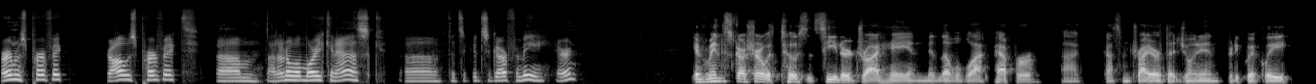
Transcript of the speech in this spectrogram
Burn was perfect. Draw was perfect. Um, I don't know what more you can ask. Uh, that's a good cigar for me, Aaron. Yeah, for me, the cigar started with toasted cedar, dry hay, and mid-level black pepper. Uh, got some dry earth that joined in pretty quickly,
